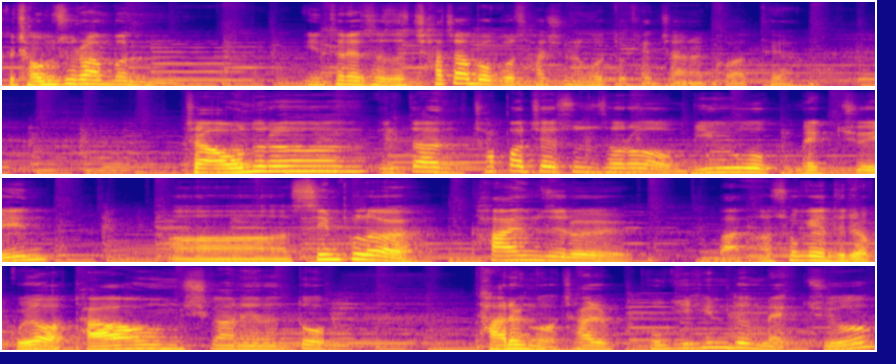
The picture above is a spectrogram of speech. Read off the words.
그 점수를 한번 인터넷에서 찾아보고 사시는 것도 괜찮을 것 같아요. 자 오늘은 일단 첫 번째 순서로 미국 맥주인 어, Times를 마- 어, 소개해드렸고요. 다음 시간에는 또 다른 거 잘 보기 힘든 맥주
